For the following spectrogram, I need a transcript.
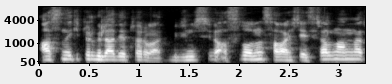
Aslında iki tür gladyatör var. Birincisi ve asıl olanı savaşta esir alınanlar,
